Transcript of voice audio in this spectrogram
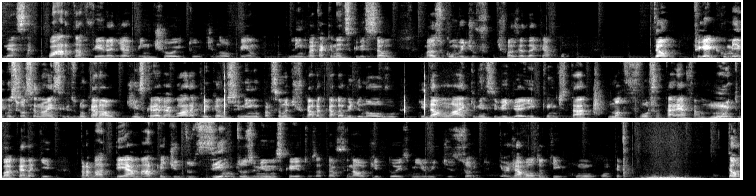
nessa quarta-feira, dia 28 de novembro. O link vai estar aqui na descrição, mas o convite eu vou te fazer daqui a pouco. Então, fica aqui comigo. Se você não é inscrito no canal, te inscreve agora, clica no sininho para ser notificado a cada vídeo novo e dá um like nesse vídeo aí, que a gente está numa força-tarefa muito bacana aqui para bater a marca de 200 mil inscritos até o final de 2018. Eu já volto aqui com o conteúdo. Então,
